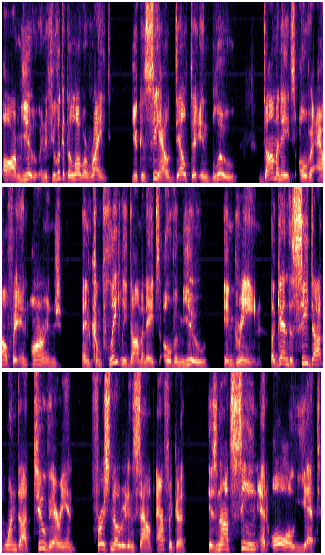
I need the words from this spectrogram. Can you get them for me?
are mu. And if you look at the lower right, you can see how delta in blue dominates over alpha in orange and completely dominates over mu in green. Again, the C.1.2 variant, first noted in South Africa, is not seen at all yet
